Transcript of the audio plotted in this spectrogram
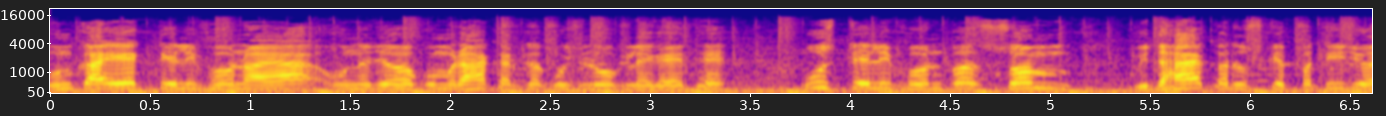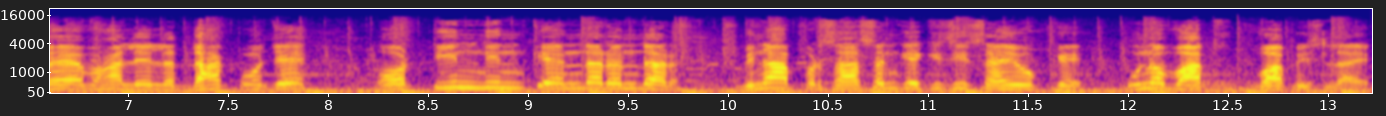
उनका एक टेलीफोन आया उन्हें जो है गुमराह करके कुछ लोग ले गए थे। उस टेलीफोन पर स्वयं विधायक और उसके पति जो है वहाँ ले लद्दाख पहुँचे और तीन दिन के अंदर अंदर बिना प्रशासन के किसी सहयोग के उन्हें वाप, वापिस लाए।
